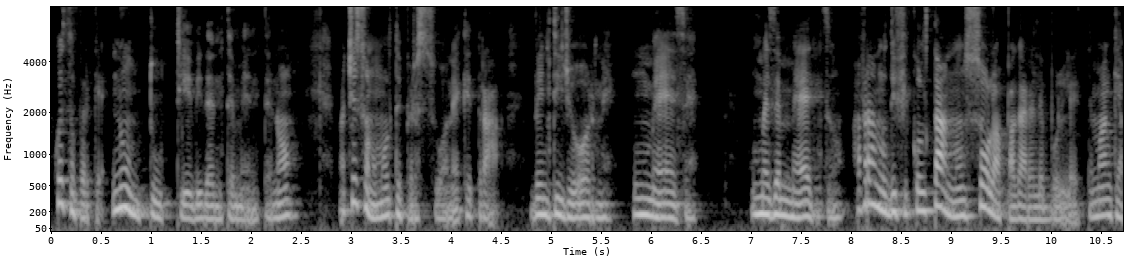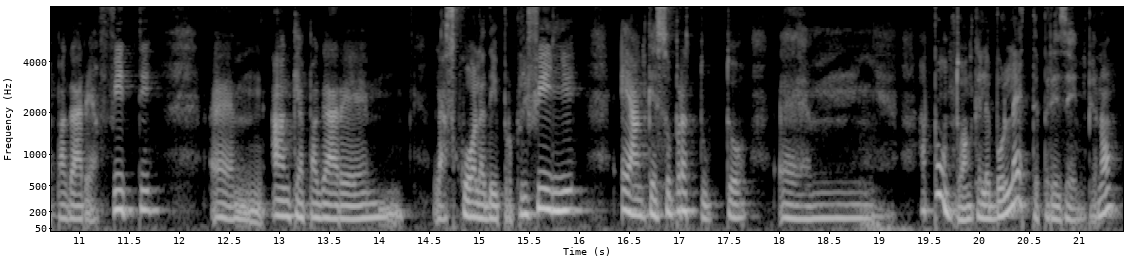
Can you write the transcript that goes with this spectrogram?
Questo perché non tutti evidentemente, no? Ma ci sono molte persone che tra 20 giorni, un mese, un mese e mezzo, avranno difficoltà non solo a pagare le bollette, ma anche a pagare affitti, ehm, anche a pagare mm, la scuola dei propri figli e anche e soprattutto ehm, appunto anche le bollette, per esempio, no?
